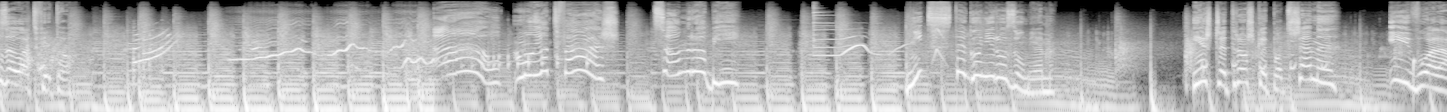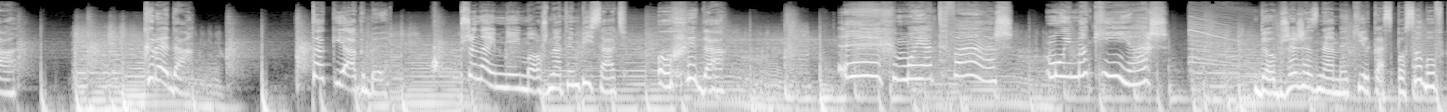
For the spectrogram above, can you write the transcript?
Załatwię to. Au, moja twarz! Co on robi? Nic z tego nie rozumiem. Jeszcze troszkę potrzemy i voilà. Kreda. Tak jakby. Przynajmniej można tym pisać. Ochyda. Ech, moja twarz! Mój makijaż! Dobrze, że znamy kilka sposobów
